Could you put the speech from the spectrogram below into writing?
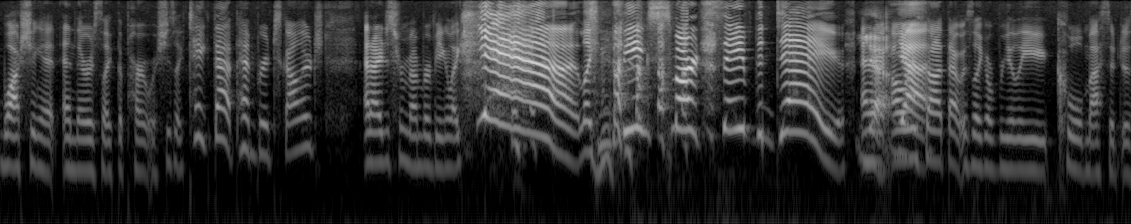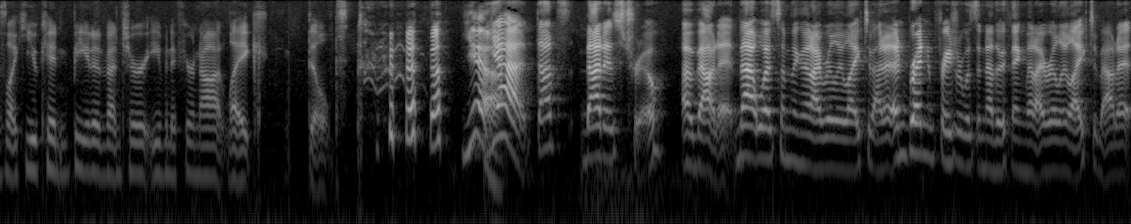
watching it. And there was like the part where she's like, take that, Bembridge Scholars. And I just remember being like, yeah, like being smart saved the day. And Yeah. I always Yeah. thought that was like a really cool message is like, you can be an adventurer even if you're not like built. Yeah. Yeah, that's that is true about it. That was something that I really liked about it. And Brendan Fraser was another thing that I really liked about it.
